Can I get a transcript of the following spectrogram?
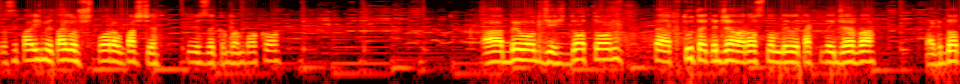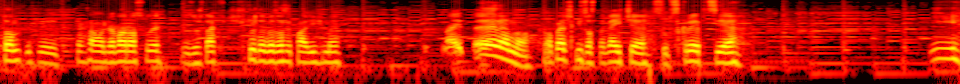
Zasypaliśmy tak już sporo, patrzcie, tu jest jako głęboko. A było gdzieś dotąd, tak jak tutaj te drzewa rosną, były tak tutaj drzewa, tak dotąd, tu tak samo drzewa rosły, więc już tak w tego zasypaliśmy. No i tyle no, łapeczki zostawiajcie, subskrypcje. I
